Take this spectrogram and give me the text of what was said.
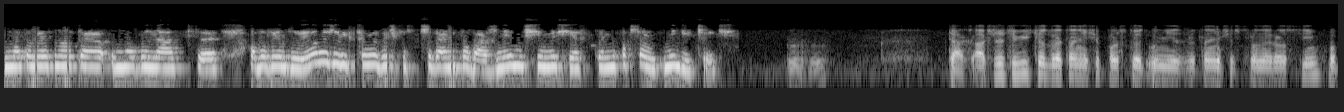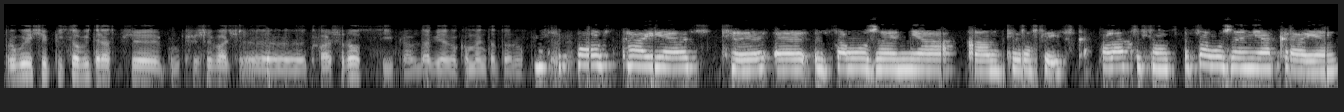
natomiast no, te umowy nas y, obowiązują. Jeżeli chcemy być postrzegani poważnie, musimy się z tym absolutnie liczyć. Mhm. Tak, a czy rzeczywiście odwracanie się Polski od Unii jest zwracaniem się w stronę Rosji? Bo próbuje się PiSowi teraz przy, przyszywać e, twarz Rosji, prawda? Wielu komentatorów pisze. Polska jest e, z założenia antyrosyjska. Polacy są z założenia krajem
